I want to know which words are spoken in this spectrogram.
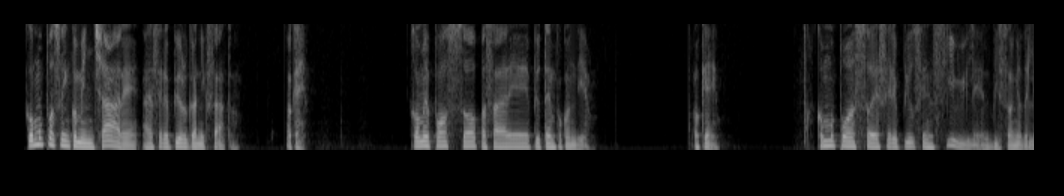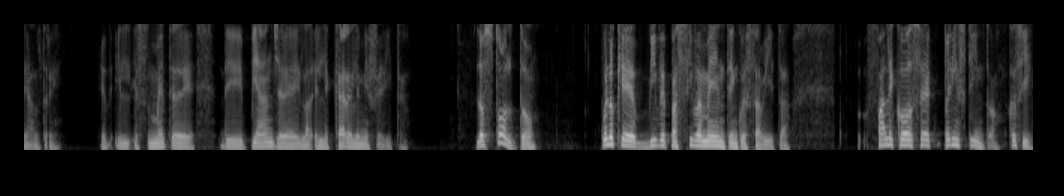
Come posso incominciare a essere più organizzato? Ok, come posso passare più tempo con Dio? Ok. Come posso essere più sensibile al bisogno degli altri? E, e, e smettere di piangere e, e leccare le mie ferite. Lo stolto, quello che vive passivamente in questa vita, fa le cose per istinto, così,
